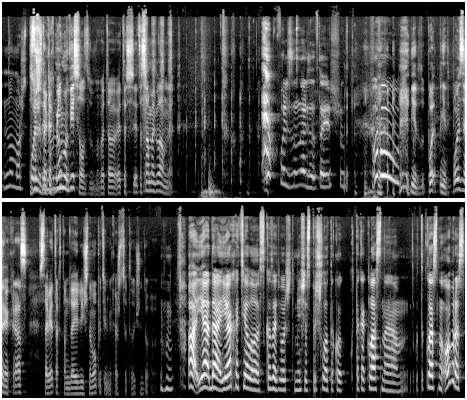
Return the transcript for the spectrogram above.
Ну, может, Слушай, да как минимум весело. Это, это, это самое главное. Польза ноль, зато есть шутки. Нет, по- нет, польза как раз в советах, там, да, и личном опыте, мне кажется, это очень здорово. А, я, да, я хотела сказать вот, что мне сейчас пришло такой, такая классная, классный образ.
